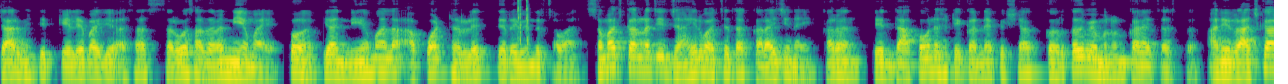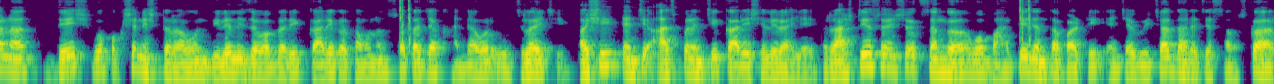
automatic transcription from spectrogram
चार भिंतीत केले पाहिजे असा सर्वसाधारण नियम आहे. पण या नियमाला अपवाद ठरलेत ते रवींद्र चव्हाण. समाजकारणाची जाहीर वाच्यता करायची नाही कारण ते दाखवण्यासाठी करण्यापेक्षा कर्तव्य म्हणून करायचं असतं. आणि राजकारणात देश व पक्षनिष्ठ राहून दिलेली जबाबदारी कार्यकर्ता म्हणून स्वतःच्या खांद्यावर उचलायची अशी त्यांची आजपर्यंतची कार्यशैली राहिली. राष्ट्रीय स्वयंसेवक संघ व भारतीय जनता पार्टी यांच्या विचारधारेचे संस्कार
